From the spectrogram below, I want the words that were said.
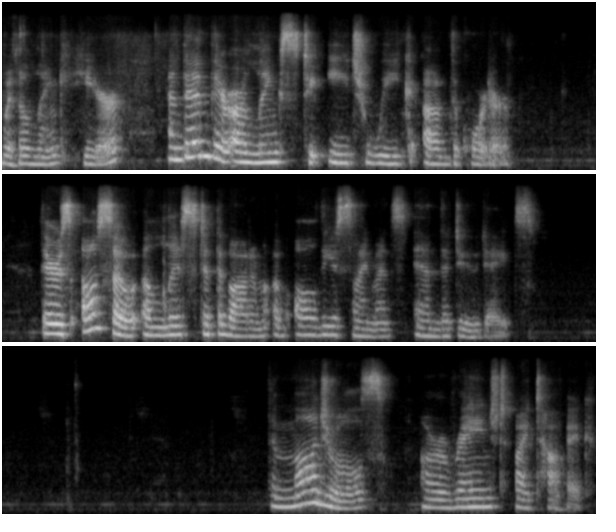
with a link here. And then there are links to each week of the quarter. There's also a list at the bottom of all the assignments and the due dates. The modules are arranged by topic.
